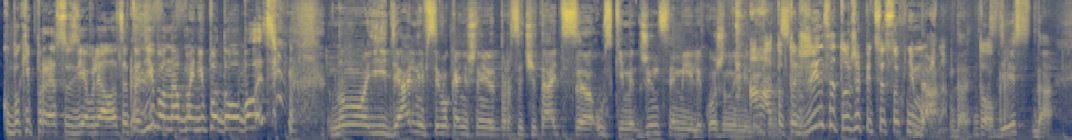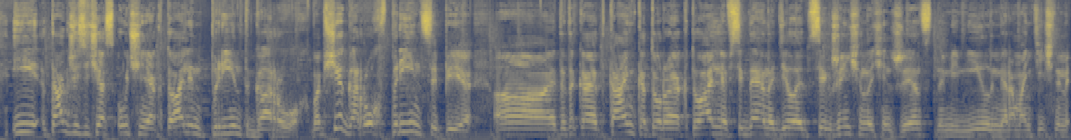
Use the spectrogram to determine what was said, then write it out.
кубики пресу з'являлися. Тоді вона б мені подобалась. Но и идеальнее всего, конечно, просочетать с узкими джинсами или кожаными Ага, леггинсами. тобто джинси тут же під цю сукню можна. Да, да, Добре. здесь, да. И также сейчас очень актуален принт горох. Вообще горох, в принципе, а, это такая ткань, которая актуальна всегда, и она делает всех женщин очень женственными, милыми, романтичными.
